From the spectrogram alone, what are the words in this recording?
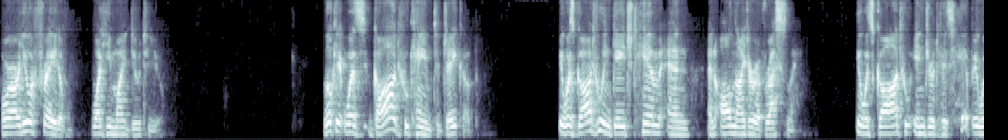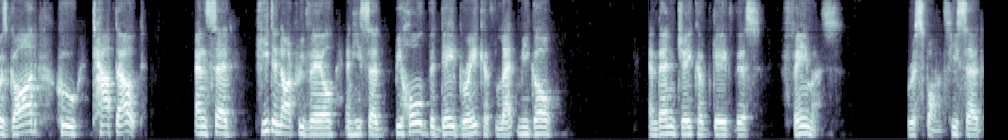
Or are you afraid of what he might do to you? Look, it was God who came to Jacob. It was God who engaged him and an all nighter of wrestling. It was God who injured his hip. It was God who tapped out and said, He did not prevail. And he said, Behold, the day breaketh, let me go. And then Jacob gave this famous response. He said,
